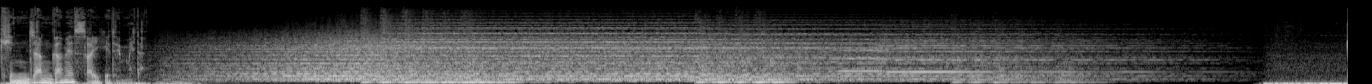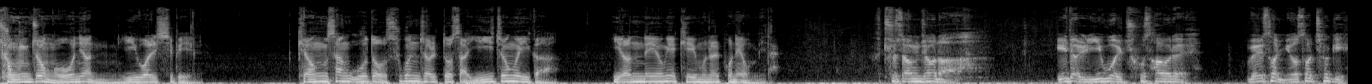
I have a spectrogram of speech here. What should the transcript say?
긴장감에 쌓이게 됩니다. 중종 5년 2월 12일 경상우도 수군절도사 이종의가 이런 내용의 계문을 보내옵니다. 주상전하, 이달 2월 초사흘에 외선 여섯 척이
